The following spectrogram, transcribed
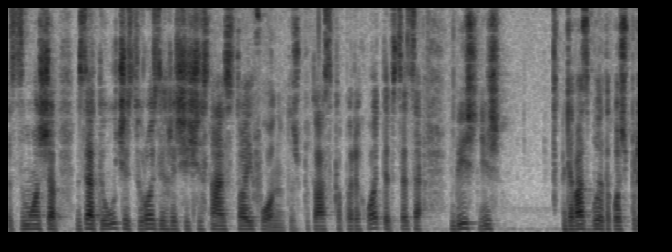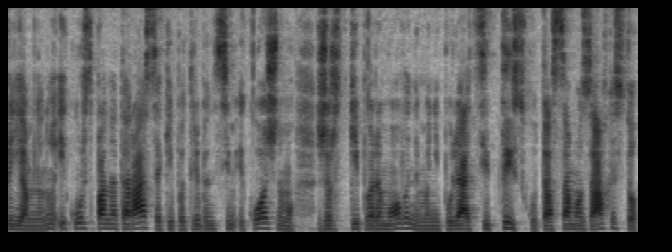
зможе взяти участь у розіграші 16-го айфону. Тож, будь ласка, переходьте, все це більш ніж. Для вас буде також приємно. Ну і курс пана Тараса, який потрібен всім і кожному. Жорсткі перемовини, маніпуляції, тиску та самозахисту.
